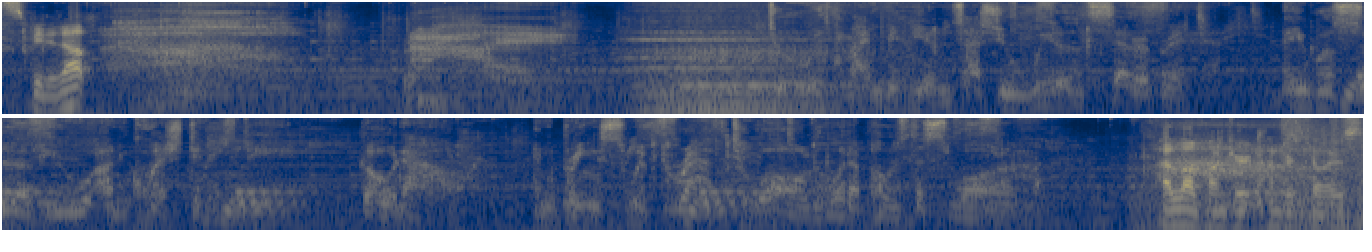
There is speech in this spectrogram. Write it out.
Let's speed it up. Do with my minions as you will, Cerebrate. They will serve you unquestioningly. Go now, and bring swift wrath to all who would oppose the swarm. I love hunter hunter killers.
